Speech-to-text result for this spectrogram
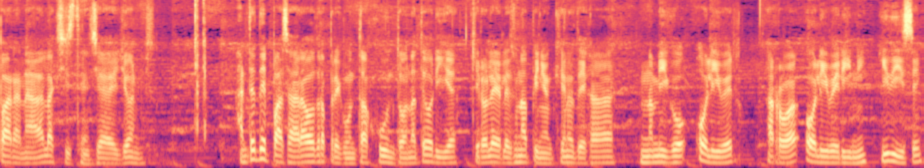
para nada la existencia de Jonas. Antes de pasar a otra pregunta junto a una teoría, quiero leerles una opinión que nos deja un amigo Oliver, arroba Oliverini, y dice,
